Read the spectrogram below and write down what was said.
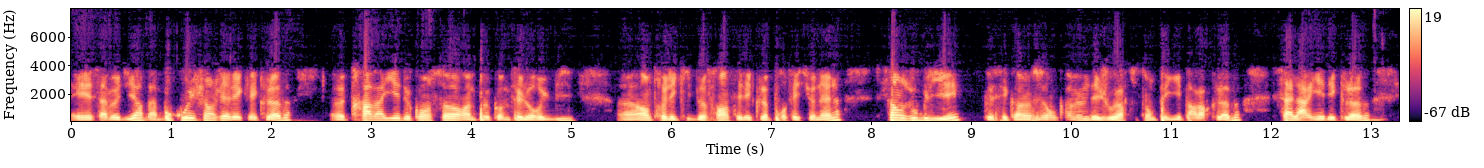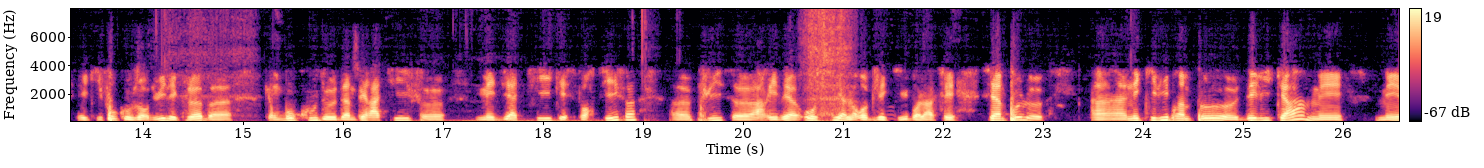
et ça veut dire bah, beaucoup échanger avec les clubs, travailler de consort un peu comme fait le rugby entre l'équipe de France et les clubs professionnels, sans oublier que c'est quand même, ce sont quand même des joueurs qui sont payés par leur club, salariés des clubs, et qu'il faut qu'aujourd'hui les clubs qui ont beaucoup d'impératifs médiatiques et sportifs euh, puissent euh, arriver aussi à leur objectif. Voilà, c'est c'est un peu le un, équilibre un peu euh, délicat, mais mais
